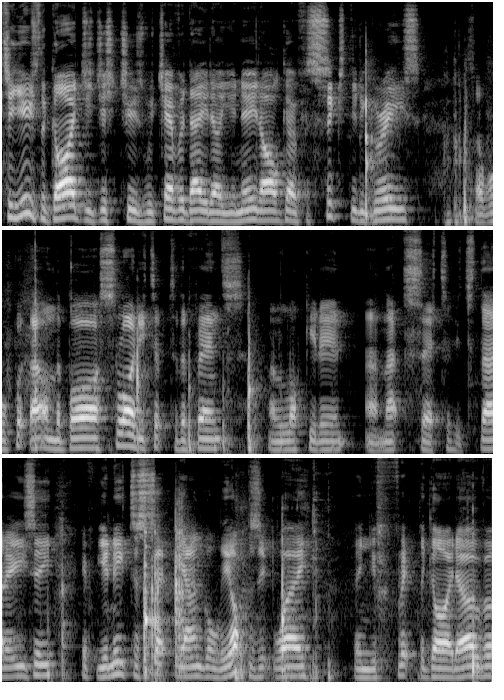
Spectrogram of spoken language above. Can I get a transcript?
To use the guide, you just choose whichever dado you need. I'll go for 60 degrees. So we'll put that on the bar, slide it up to the fence and lock it in and that's set. It's that easy. If you need to set the angle the opposite way, then you flip the guide over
